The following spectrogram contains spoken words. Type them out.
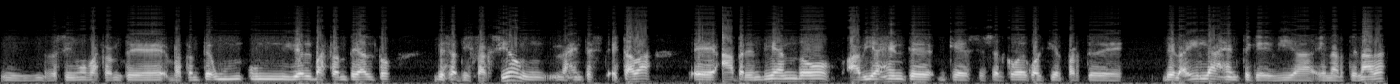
Y recibimos bastante bastante un, un nivel bastante alto de satisfacción. La gente estaba eh, aprendiendo, había gente que se acercó de cualquier parte de, de la isla, gente que vivía en Artenara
